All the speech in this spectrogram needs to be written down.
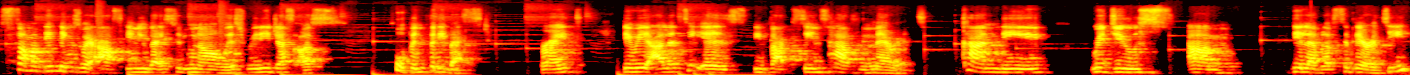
some of the things we're asking you guys to do now is really just us hoping for the best, right? The reality is the vaccines have merit. Can they reduce um, the level of severity?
